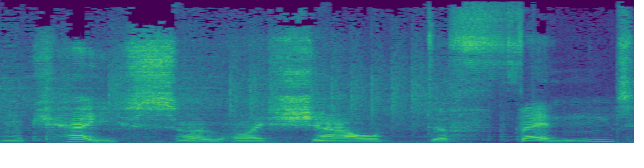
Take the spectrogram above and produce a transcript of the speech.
Okay, so I shall defend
